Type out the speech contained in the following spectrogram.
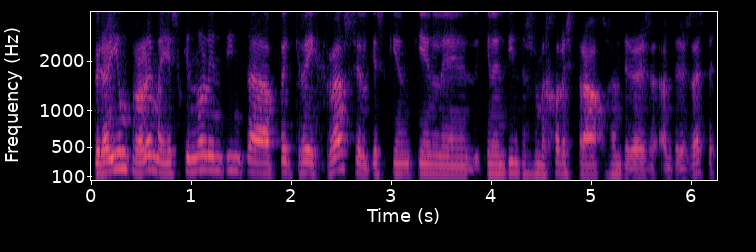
Pero hay un problema y es que no le entinta P. Craig Russell, que es quien, quien, le, quien entinta sus mejores trabajos anteriores, anteriores a este.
